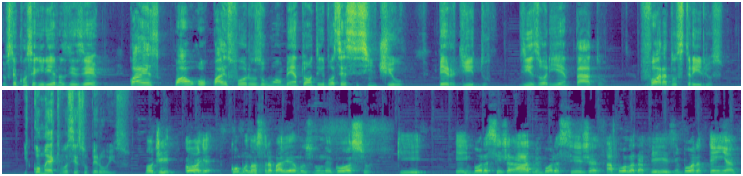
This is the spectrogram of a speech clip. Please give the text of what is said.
Você conseguiria nos dizer quais, qual ou quais foram os momentos onde você se sentiu perdido, desorientado, fora dos trilhos? E como é que você superou isso? Valdir, olha, como nós trabalhamos num negócio que, embora seja agro, embora seja a bola da vez, embora tenha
